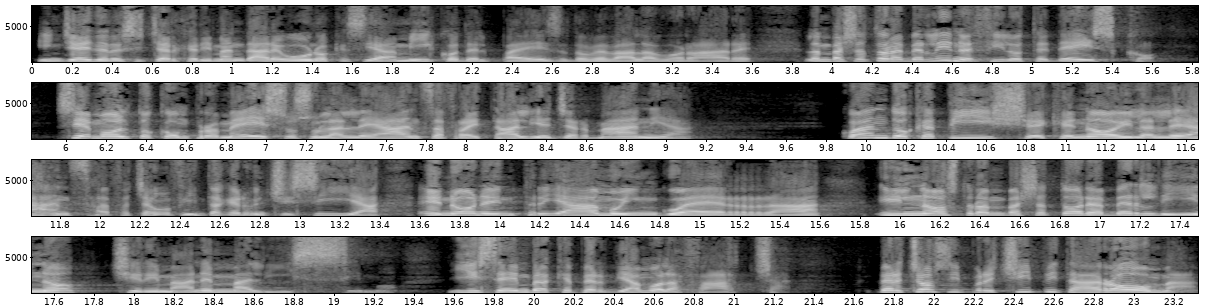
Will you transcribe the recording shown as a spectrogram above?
in genere si cerca di mandare uno che sia amico del paese dove va a lavorare. L'ambasciatore a Berlino è filo tedesco, si è molto compromesso sull'alleanza fra Italia e Germania. Quando capisce che noi l'alleanza facciamo finta che non ci sia e non entriamo in guerra, il nostro ambasciatore a Berlino ci rimane malissimo. Gli sembra che perdiamo la faccia. Perciò si precipita a Roma,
